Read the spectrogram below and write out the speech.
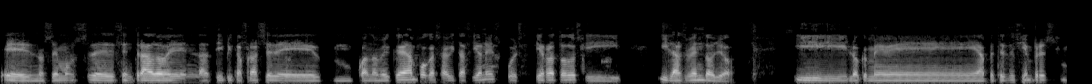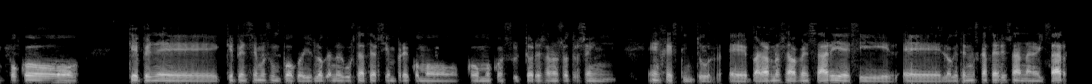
eh, nos hemos eh, centrado en la típica frase de mm, cuando me quedan pocas habitaciones, pues cierro a todos y, y las vendo yo. Y lo que me apetece siempre es un poco que, pensemos un poco y es lo que nos gusta hacer siempre como, como consultores a nosotros en, en Gestintour. Eh, pararnos a pensar y decir, eh, lo que tenemos que hacer es analizar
